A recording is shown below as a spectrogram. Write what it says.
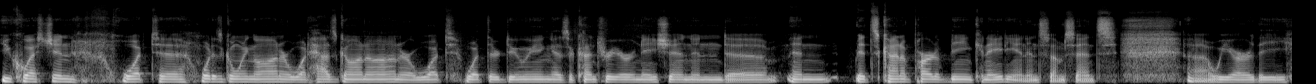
you question what uh, what is going on or what has gone on or what what they're doing as a country or a nation and uh, and it's kind of part of being Canadian in some sense. Uh, we are the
